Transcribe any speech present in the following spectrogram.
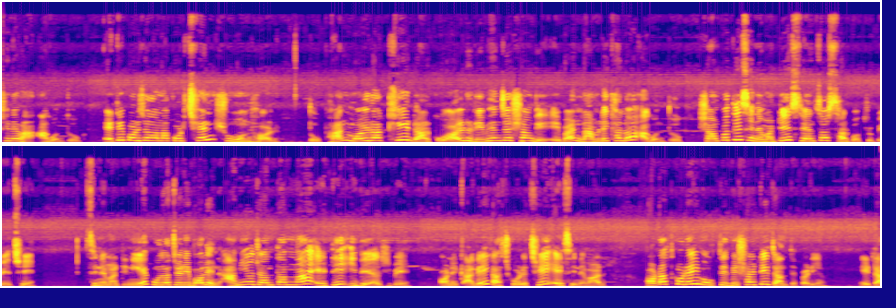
সিনেমা আগন্তুক। এটি পরিচালনা করছেন সুমন ধর। তুফান, ময়ূরাক্ষী, ডার্ক ওয়ার্ল্ড, রিভেঞ্জের সঙ্গে এবার নাম লেখালো আগন্তুক। সম্প্রতি সিনেমাটি সেন্সর ছাড়পত্র পেয়েছে। সিনেমাটি নিয়ে পূজা চেরি বলেন, আমিও জানতাম না এটি ঈদে আসবে। অনেক আগেই কাজ করেছি এই সিনেমার। হঠাৎ করেই মুক্তির বিষয়টি জানতে পারি। এটা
